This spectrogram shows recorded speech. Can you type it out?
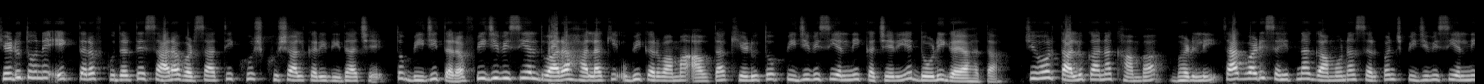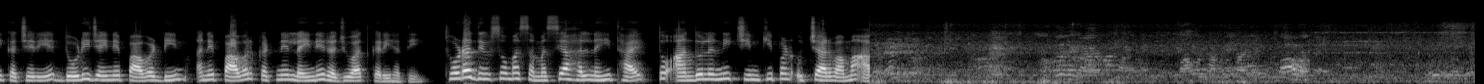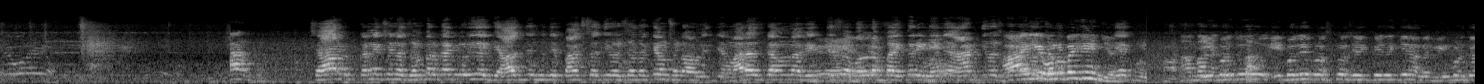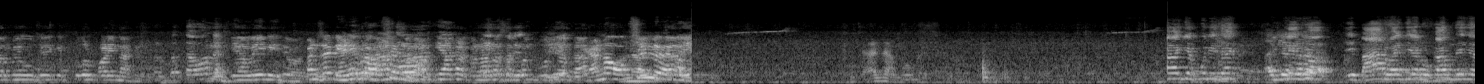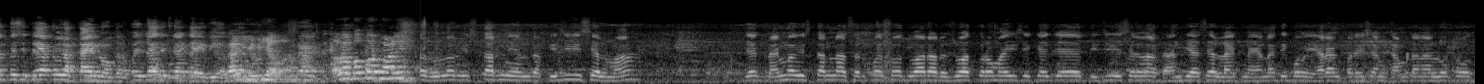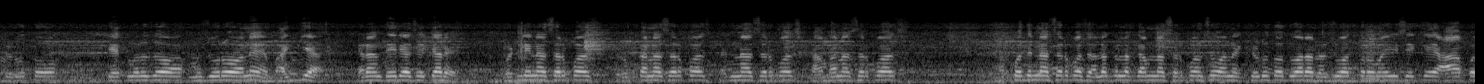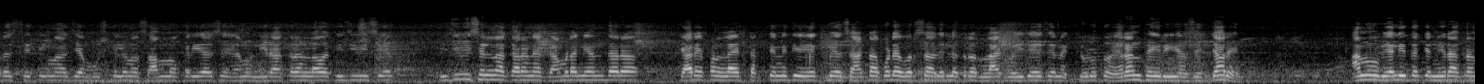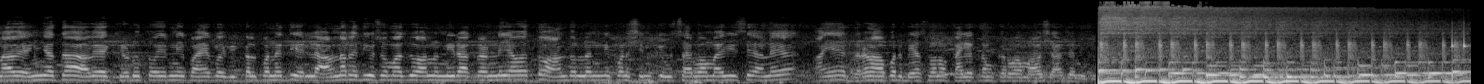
ખેડૂતોને એક તરફ કુદરતે સારા વરસાદથી ખુશ ખુશાલ કરી દીધા છે, તો બીજી તરફ પીજીવીસીએલ દ્વારા હાલાકી ઊભી કરવામાં આવતા ખેડૂતો પીજીવીસીએલની કચેરીએ દોડી ગયા હતા. શિહોર તાલુકાના ખાંભા, ભડલી, સાગવાડી સહિતના ગામોના સરપંચ પીજીવીસીએલની કચેરીએ દોડી જઈને પાવર ડીમ અને પાવર કટને લઈને રજૂઆત કરી હતી. થોડા દિવસોમાં સમસ્યા હલ નહીં થાય તો આંદોલનની ચીમકી પણ ઉચ્ચારવામાં આવી. ચાર કનેક્શન જમ્પર કાઢી મળી ગયા. આજ દિન સુધી પાંચ છ દિવસ તો કેમ છોડાવવા નથી ગયા? મારા જ ગામના વ્યક્તિ છે વલ્લભભાઈ કરીને. એને આઠ દિવસ હા એ વલ્લભભાઈ ક્યાં ગયા? એક મિનિટ. એ બધું એ બધું પ્રશ્ન છે એક બે જગ્યા અને લીંબડગરમાં એવું છે કે ટોલ ફાડી નાખે. બતાવો ને. ત્યાં લઈ નહીં જવા પણ સાહેબ એની પર option લો. આગળ કનાડના સરપંચ બોલ્યા હતા. એનો ઓપ્શન લો એનો. વાગે પૂરી થાય. એટલે જો એ બાર વાગ્યાનું કામ થઈ જાય પછી બે કલાક કાઈ ન કરે પછી ડાયરેક્ટ ગાડી આવી રૂરલ વિસ્તારની અંદર પીજીવીસીએલમાં જે ગ્રામ્ય વિસ્તારના સરપંચો દ્વારા રજૂઆત કરવામાં આવી છે કે જે પીજીવીસીએલના ધાંધિયા છે લાઇટના એનાથી બહુ હેરાન પરેશાન ગામડાના લોકો ખેડૂતો ખેત મજૂરો મજૂરો અને ભાગ્યા હેરાન થઈ રહ્યા છે ત્યારે. ભટલીના સરપંચ રૂપકાના સરપંચ ખડના સરપંચ ખાંભાના સરપંચ અખોદરના સરપંચ અલગ અલગ ગામના સરપંચો અને ખેડૂતો દ્વારા રજૂઆત કરવામાં આવી છે કે આ પરિસ્થિતિમાં જે મુશ્કેલીનો સામનો કર્યા છે, એનું નિરાકરણ લાવે પીજીવીસીએલ પીજીવીસીએલના કારણે ગામડાની અંદર ક્યારે પણ લાઇટ ટકતી નથી. એક બે છાંટા પડે વરસાદ એટલે તરત લાઇટ વહી જાય છે અને ખેડૂતો હેરાન થઈ રહ્યા છે. ત્યારે આનું વહેલી તકે નિરાકરણ આવે અન્યથા હવે ખેડૂતો એની પાસે કોઈ વિકલ્પ નથી એટલે આવનારા દિવસોમાં જો આનું નિરાકરણ નહીં આવે તો આંદોલનની પણ સિમકી ઉચ્ચારવામાં આવી છે અને અહીંયા ધરણા ઉપર બેસવાનો કાર્યક્રમ કરવામાં આવશે આગામી.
